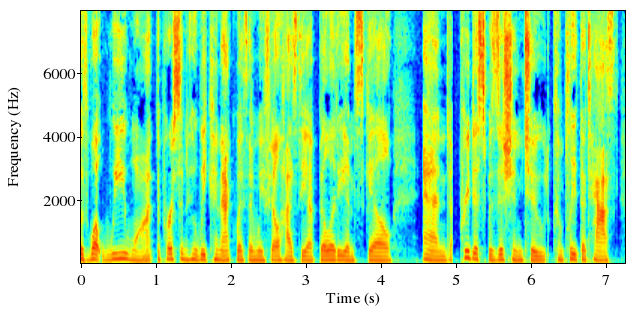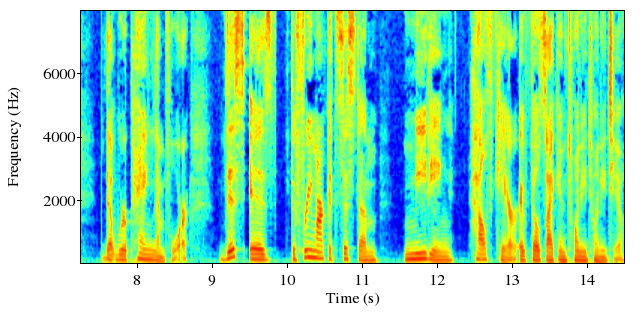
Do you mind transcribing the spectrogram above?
with what we want, the person who we connect with and we feel has the ability and skill and predisposition to complete the task that we're paying them for. This is the free market system meeting healthcare, it feels like in 2022.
